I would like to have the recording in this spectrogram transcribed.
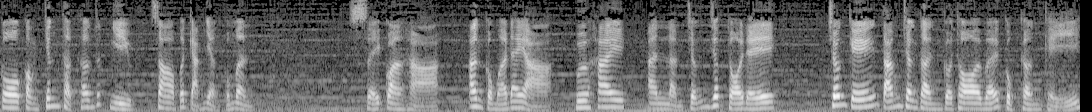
cô còn chân thật hơn rất nhiều so với cảm nhận của mình. Sĩ quan hạ, anh cũng ở đây à? Vừa hay, anh làm chứng giúp tôi đi. Chứng kiến tấm chân tình của tôi với cục thần khỉ.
